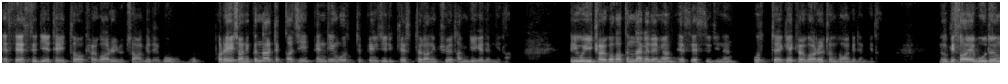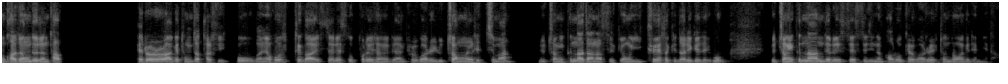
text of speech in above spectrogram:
SSD의 데이터 결과를 요청하게 되고 오퍼레이션이 끝날 때까지 펜딩 호스트 페이지 리퀘스트라는 큐에 담기게 됩니다. 그리고 이 결과가 끝나게 되면 SSD는 호스트에게 결과를 전송하게 됩니다. 여기서의 모든 과정들은 다 패러럴하게 동작할 수 있고 만약 호스트가 SLS 오퍼레이션에 대한 결과를 요청을 했지만 요청이 끝나지 않았을 경우 이 큐에서 기다리게 되고 요청이 끝나는 대로 SSD는 바로 결과를 전송하게 됩니다.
